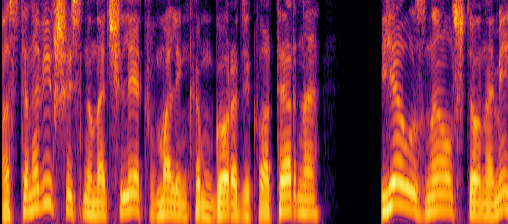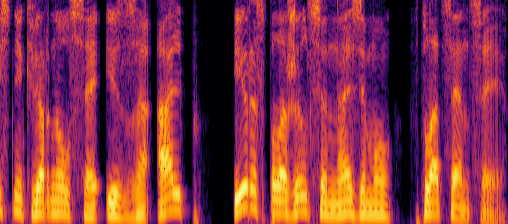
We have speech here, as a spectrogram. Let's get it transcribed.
Остановившись на ночлег в маленьком городе Клатерна, я узнал, что наместник вернулся из-за Альп и расположился на зиму в Плаценции.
